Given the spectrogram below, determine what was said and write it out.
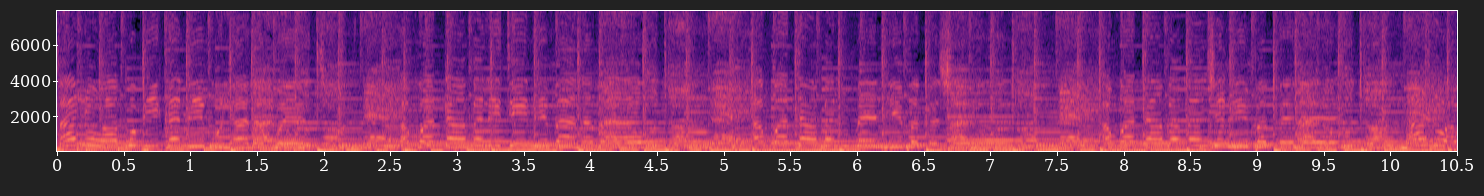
maluwa kubika ni kulala kwetu akwata balijini bana babo akwata balume ni bakashe akwata babanje ni bapele maluwa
